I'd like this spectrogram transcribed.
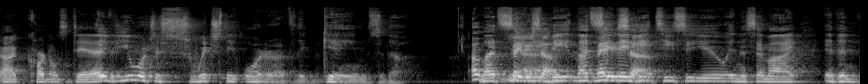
uh, Cardinals did. If you were to switch the order of the games, though, Oh, let's say maybe they so. beat, let's Maybe say they so. beat TCU in the semi, and then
